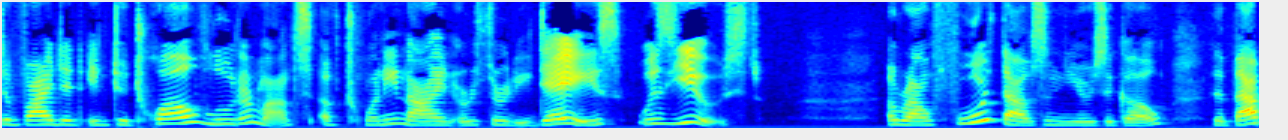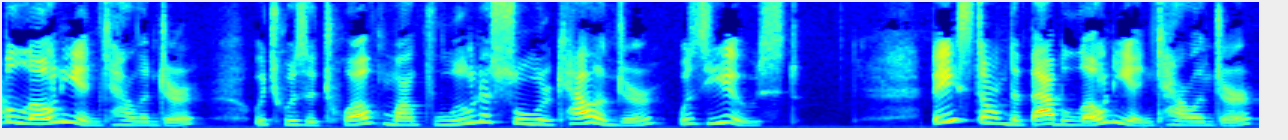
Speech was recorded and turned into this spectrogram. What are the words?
divided into 12 lunar months of 29 or 30 days, was used. Around 4,000 years ago, the Babylonian calendar, which was a 12 month lunisolar calendar, was used. Based on the Babylonian calendar,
